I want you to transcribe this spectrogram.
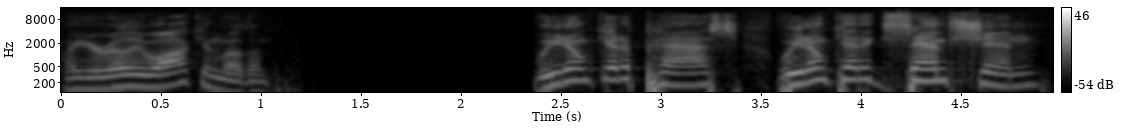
Are you really walking with them? We don't get a pass, we don't get exemption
